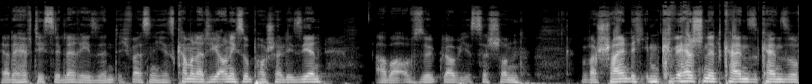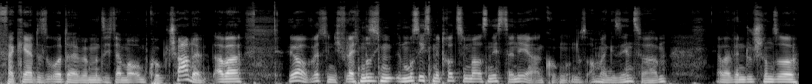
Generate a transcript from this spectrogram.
ja, der heftigste Larry sind. Ich weiß nicht, das kann man natürlich auch nicht so pauschalisieren, aber auf Sylt, glaube ich, ist das schon wahrscheinlich im Querschnitt kein, kein so verkehrtes Urteil, wenn man sich da mal umguckt. Schade, aber ja, weiß ich nicht. Vielleicht muss ich muss ich es mir trotzdem mal aus nächster Nähe angucken, um das auch mal gesehen zu haben. Aber wenn du schon so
